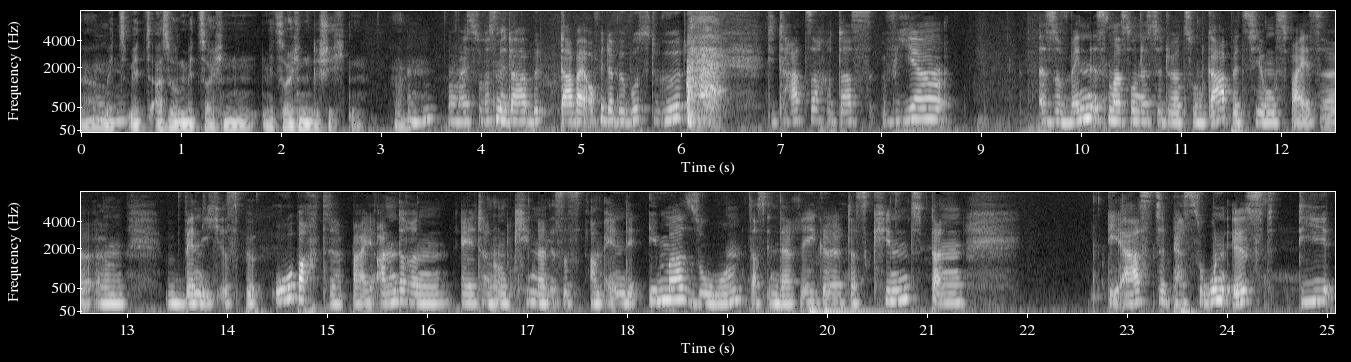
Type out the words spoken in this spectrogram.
Ja, Mhm. mit, mit, also mit solchen, mit solchen Geschichten. Ja. Und weißt du, was mir da, be- dabei auch wieder bewusst wird? Die Tatsache, dass wir, also wenn es mal so eine Situation gab, beziehungsweise ähm, wenn ich es beobachte bei anderen Eltern und Kindern, ist es am Ende immer so, dass in der Regel das Kind dann die erste Person ist, die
